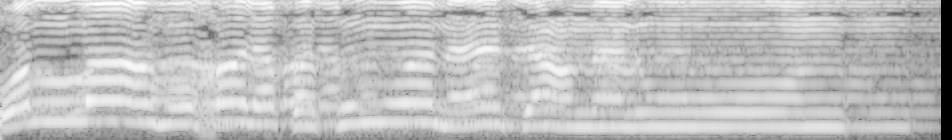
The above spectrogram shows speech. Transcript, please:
والله خلقكم وما تعملون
